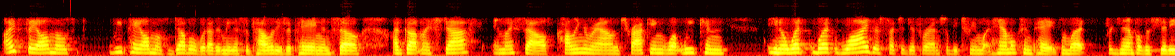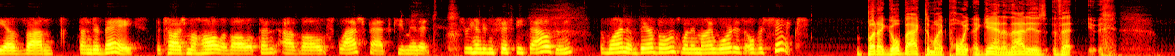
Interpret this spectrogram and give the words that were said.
I'd say almost we pay almost double what other municipalities are paying, and so I've got my staff and myself calling around, tracking what we can, you know, what what why there's such a differential between what Hamilton pays and what, for example, the city of um, Thunder Bay the Taj Mahal of all of all splash pads came in at three hundred and fifty thousand. The one bare bones one in my ward is over six. But I go back to my point again, and that is that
